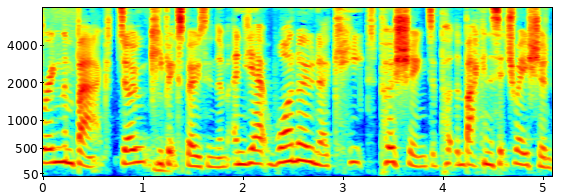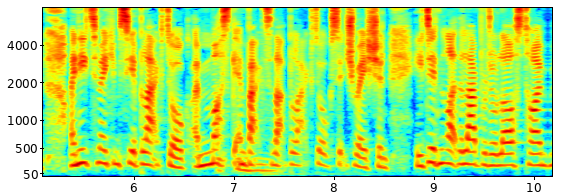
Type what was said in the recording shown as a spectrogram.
bring them back. Don't keep mm. exposing them. And yet one owner keeps pushing to put them back in the situation. I need to make him see a black dog. I must get him back to mm. that black dog situation. He didn't like the Labrador last time.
